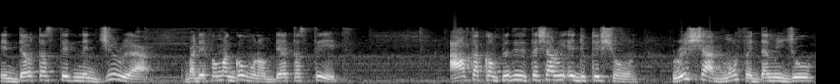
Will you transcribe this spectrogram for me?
in Delta State, Nigeria by the former governor of Delta State. After completing his tertiary education, Richard Mofe Damijo,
